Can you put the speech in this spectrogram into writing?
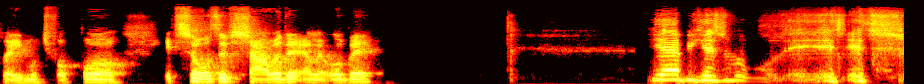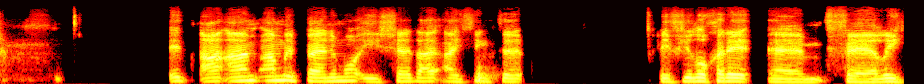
played much football. It sort of soured it a little bit. Yeah, because it's it's it. I, am I'm with Ben and what he said. I, I think that if you look at it um, fairly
